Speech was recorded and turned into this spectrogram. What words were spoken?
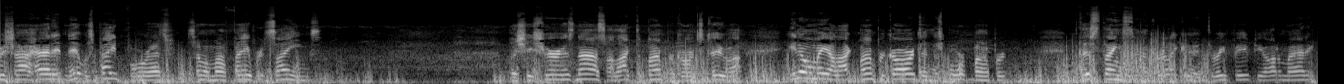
Wish I had it and it was paid for. That's some of my favorite sayings. But she sure is nice. I like the bumper guards too. I, you know me, I like bumper guards and the sport bumper. This thing sounds really good. 350 automatic.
